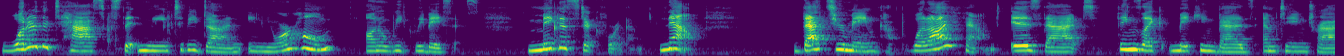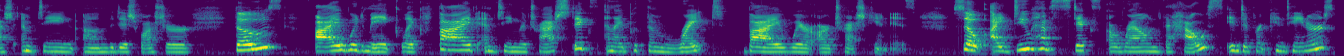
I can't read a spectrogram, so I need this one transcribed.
what are the tasks that need to be done in your home on a weekly basis. Make a stick for them. Now, that's your main cup. What I found is that things like making beds, emptying trash, emptying um, the dishwasher, those I would make like five emptying the trash sticks and I put them right by where our trash can is. So I do have sticks around the house in different containers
